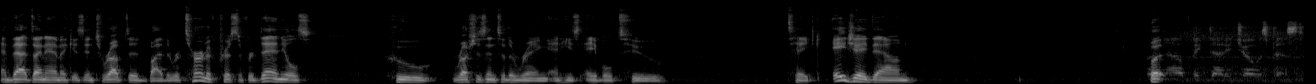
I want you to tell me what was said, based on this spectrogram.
And that dynamic is interrupted by the return of Christopher Daniels, who rushes into the ring, and he's able to take AJ down. But, But- now Big Daddy Joe is pissed.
